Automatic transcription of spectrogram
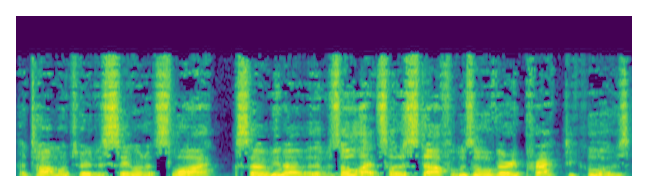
a time or two to see what it's like. So, you know, it was all that sort of stuff. It was all very practical. It was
